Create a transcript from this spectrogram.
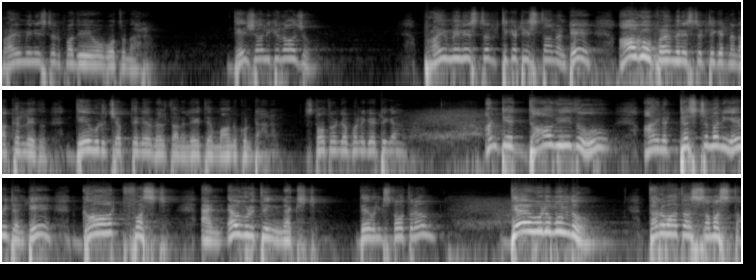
ప్రైమ్ మినిస్టర్ పదవి ఇవ్వబోతున్నారు. దేశానికి రాజు. ప్రైమ్ మినిస్టర్ టికెట్ ఇస్తానంటే ఆగు ప్రైమ్ మినిస్టర్ టికెట్ నాకు అక్కర్లేదు. దేవుడు చెప్తేనే వెళ్తాను లేకపోతే మానుకుంటాను. స్తోత్రం చెప్పండి గట్టిగా. అంటే దావీదు ఆయన టెస్ట్ మనీ ఏమిటంటే God first and everything next దేవునికి స్తోత్రం. దేవుడు ముందు తర్వాత సమస్తం.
